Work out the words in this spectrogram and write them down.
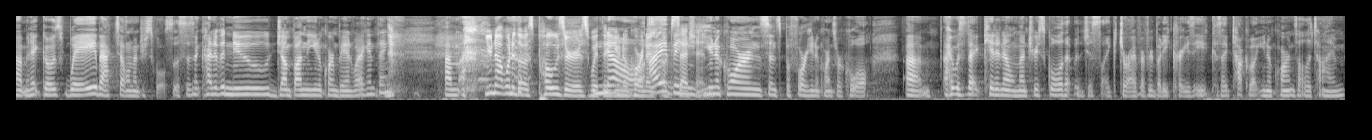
Um, and it goes way back to elementary school. So this isn't kind of a new jump on the unicorn bandwagon thing. Um, You're not one of those posers with a no, unicorn I've obsession. been unicorns since before unicorns were cool. Um, I was that kid in elementary school that would just like drive everybody crazy because I'd talk about unicorns all the time.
